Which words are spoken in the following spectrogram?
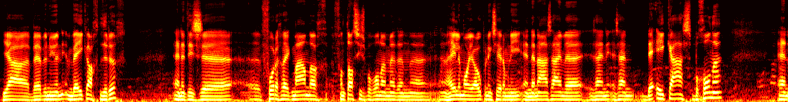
Ja, we hebben nu een, week achter de rug. En het is uh, vorige week maandag fantastisch begonnen met een, een hele mooie openingsceremonie. En daarna zijn, we, zijn, zijn de EK's begonnen. En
